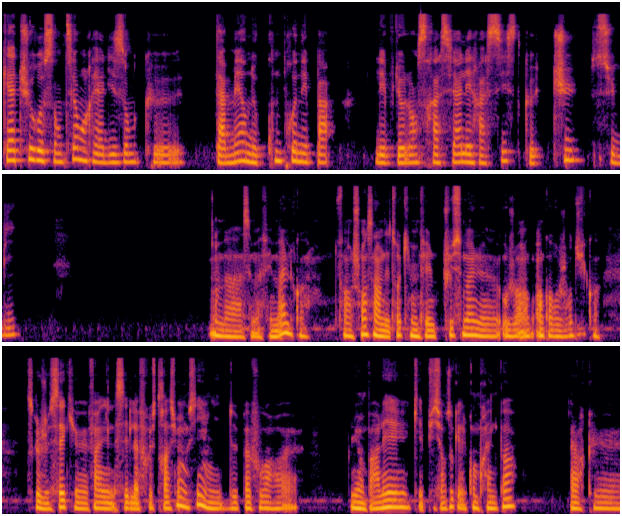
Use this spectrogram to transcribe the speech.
qu'as-tu ressenti en réalisant que ta mère ne comprenait pas les violences raciales et racistes que tu subis? Bah, ça m'a fait mal quoi. Enfin je pense c'est un des trucs qui me fait le plus mal, aujour encore aujourd'hui quoi. Parce que je sais que enfin c'est de la frustration aussi de pas pouvoir, heu, lui en parler et puis surtout qu'elle comprenne pas. Alors que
